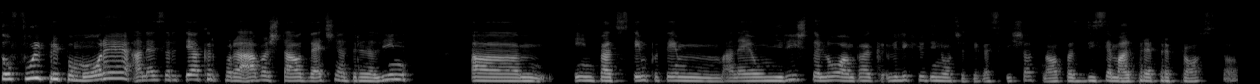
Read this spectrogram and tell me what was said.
to ful pripomore, a ne zaradi tega, ker porabiš ta odvečni adrenalin um, in pa s tem potem ne, umiriš telo, ampak veliko ljudi noče tega slišati, no, pa zdi se mal pre preprosto.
